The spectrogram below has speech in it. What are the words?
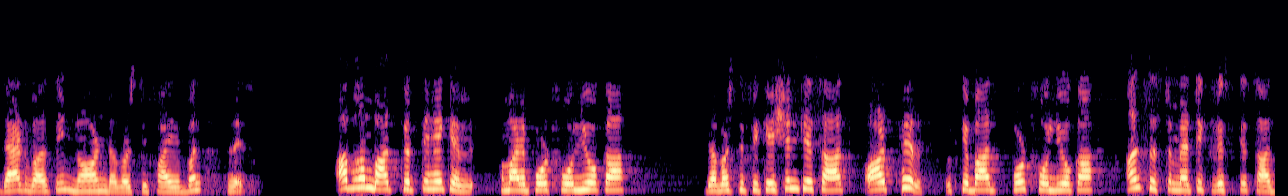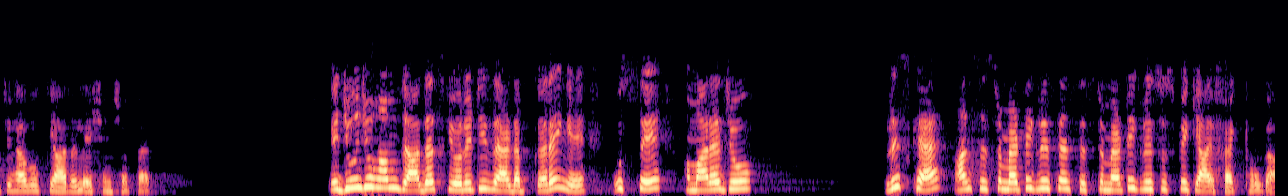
x-axis that was the non-diversifiable risk. اب ہم بات کرتے ہیں کہ ہمارے پورٹ فولو کا ڈائورسفیکیشن کے ساتھ اور پھر اس کے بعد پورٹ فولو کا انسٹمیٹک رسک کے ساتھ جو ہے وہ کیا ریلیشن شپ ہے کہ جو جو ہم زیادہ سیکورٹیز ایڈ اپ کریں گے، اس سے ہمارا جو رسک ہے unsystematic risk and systematic risk اس پہ کیا افیکٹ ہوگا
